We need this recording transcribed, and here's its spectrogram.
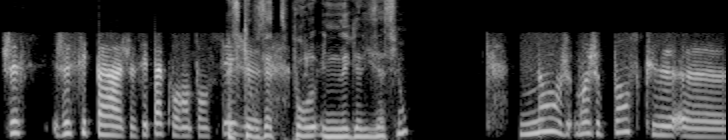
Je ne sais pas. Je sais pas quoi en penser. Est-ce que vous êtes pour une légalisation? Non, moi je pense que euh,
